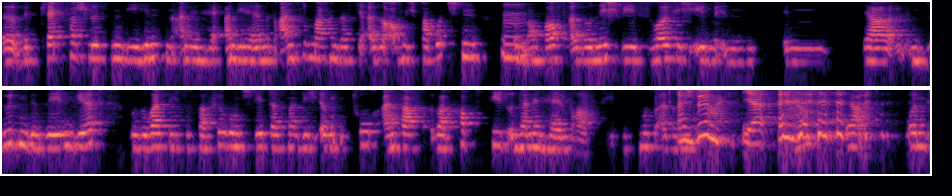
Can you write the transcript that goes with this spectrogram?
äh, mit Klettverschlüssen, die hinten an, den, an die Helme dran zu machen, dass die also auch nicht verrutschen. Mhm. Und man braucht also nicht, wie es häufig eben in, in, ja, im Süden gesehen wird, wo sowas nicht zur Verfügung steht, dass man sich irgendein Tuch einfach über den Kopf zieht und dann den Helm draufzieht. Das muss also. Ah, stimmt, sein. ja. ja. Und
